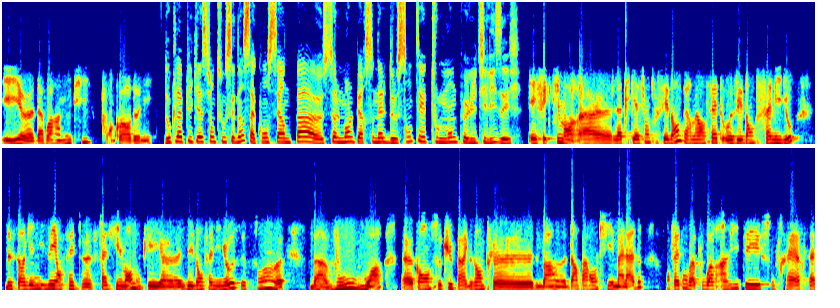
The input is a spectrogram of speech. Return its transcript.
et d'avoir un outil pour coordonner. Donc l'application Tous Aidants, ça concerne pas seulement le personnel de santé, tout le monde peut l'utiliser. Effectivement, l'application Tous Aidants permet en fait aux aidants familiaux de s'organiser en fait euh, facilement. Donc les, euh, aidants familiaux, ce sont euh, bah, vous, moi. quand on s'occupe par exemple ben, d'un parent qui est malade, en fait, on va pouvoir inviter son frère, sa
